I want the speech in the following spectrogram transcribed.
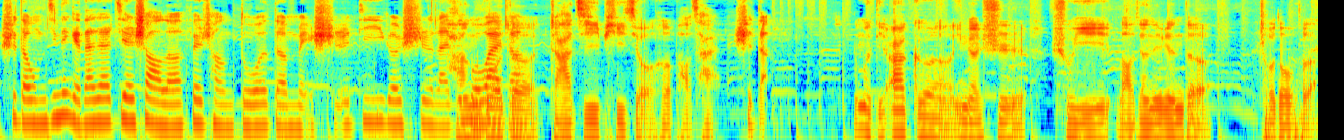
是的，我们今天给大家介绍了非常多的美食。第一个是来自国外的炸鸡、啤酒和泡菜。是的。那么第二个应该是属于老家那边的臭豆腐了。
